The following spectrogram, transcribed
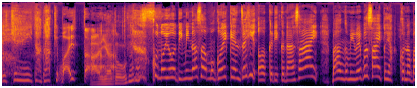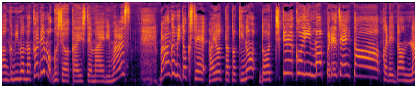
意見いただきました。ありがとうございますこのように皆さんもご意見ぜひお送りください。番組ウェブサイトやこの番組の中でもご紹介してまいります。番組特製迷った時のどっち系コインもプレゼントこれどんな？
